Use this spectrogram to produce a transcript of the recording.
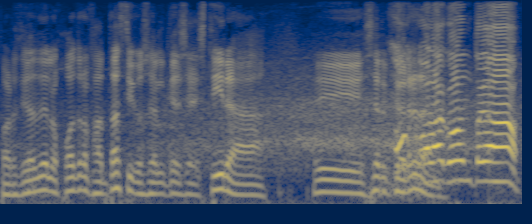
Parcial de los cuatro fantásticos, el que se estira. Y Sergio Ojo a la Herrera. contra.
